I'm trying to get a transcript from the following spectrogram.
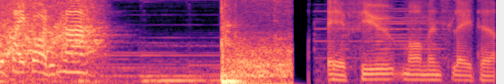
กูไปก่อนค่ะ A few moments later.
